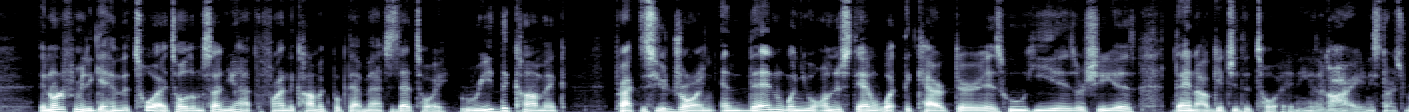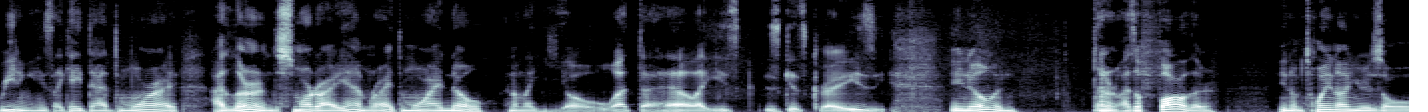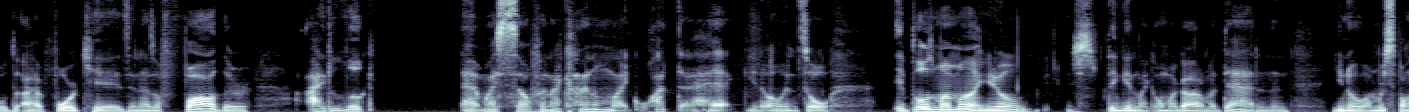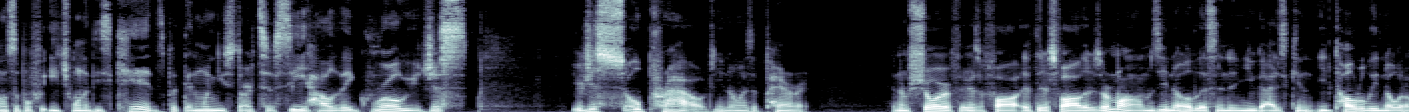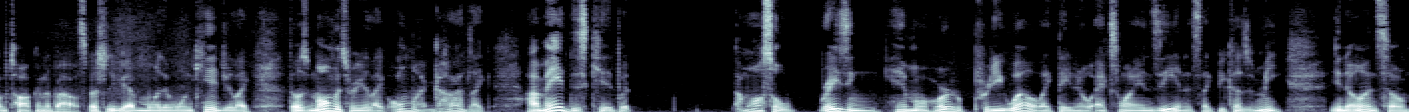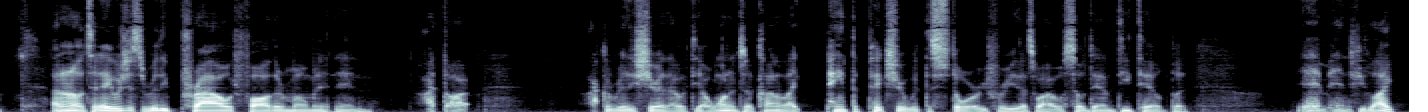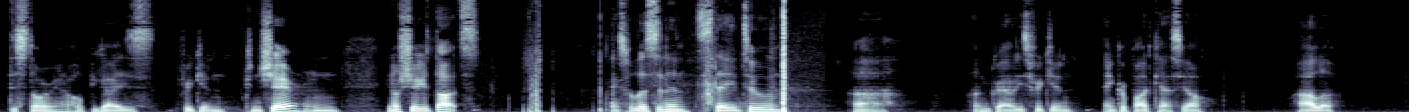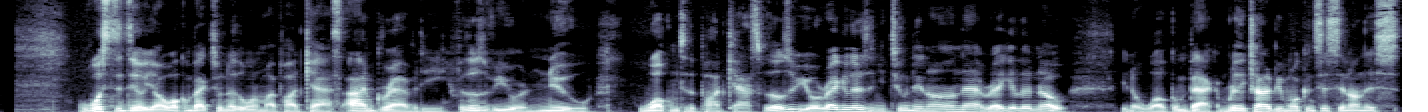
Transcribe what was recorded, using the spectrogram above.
in order for me to get him the toy, I told him, son, you have to find the comic book that matches that toy. Read the comic, practice your drawing, and then when you understand what the character is, who he is or she is, then I'll get you the toy. And he's like, all right. And he starts reading. He's like, hey, dad, the more I, I learn, the smarter I am, right? The more I know. And I'm like, yo, what the hell? Like, he's, this kid's crazy, you know? And I don't know, as a father, you know, I'm 29 years old. I have four kids, and as a father, I look at myself and I kind of like, what the heck, you know? And so it blows my mind, you know, just thinking like, oh my God, I'm a dad, and then you know, I'm responsible for each one of these kids. But then when you start to see how they grow, you just you're just so proud, you know, as a parent and I'm sure if there's a fa- if there's fathers or moms, you know, listen, and you guys can you totally know what I'm talking about. Especially if you have more than one kid, you're like those moments where you're like, oh my god, like I made this kid, but I'm also raising him or her pretty well. Like they know X, Y, and Z, and it's like because of me, you know. And so I don't know. Today was just a really proud father moment, and I thought I could really share that with you. I wanted to kind of like paint the picture with the story for you. That's why I was so damn detailed. But yeah, man, if you like the story, I hope you guys freaking can share and you know share your thoughts. Thanks for listening. Stay in tune uh, on Gravity's freaking Anchor podcast, y'all. Holla. What's the deal, y'all? Welcome back to another one of my podcasts. I'm Gravity. For those of you who are new, welcome to the podcast. For those of you who are regulars and you tune in on that regular note, you know, welcome back. I'm really trying to be more consistent on this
